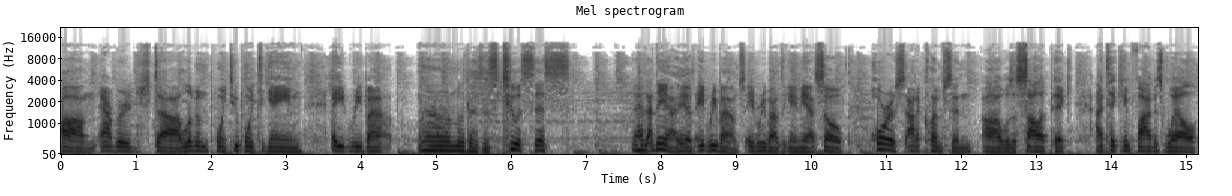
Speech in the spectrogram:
um, averaged uh, 11.2 points a game, eight rebound. Uh, I'm looking at this, two assists. I think yeah, he has eight rebounds, eight rebounds a game. Yeah, so Horace out of Clemson uh, was a solid pick. I take him five as well.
